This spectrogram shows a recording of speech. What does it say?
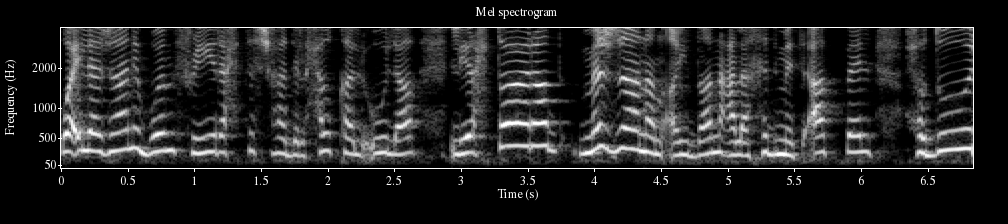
وإلى جانب وينفري راح تشهد الحلقة الأولى اللي راح تعرض مجانا أيضا على خدمة أبل حضور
